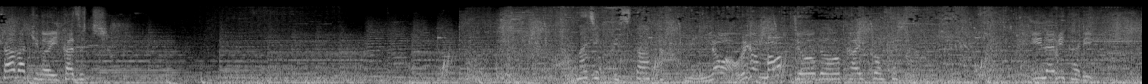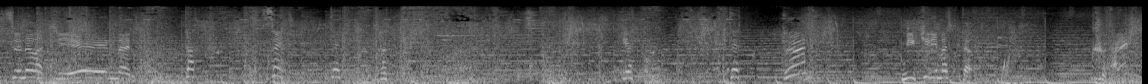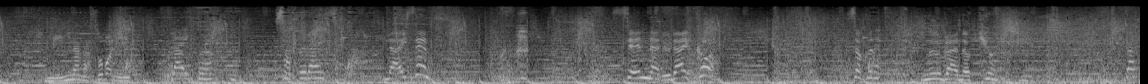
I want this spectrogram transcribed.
裁きの雷。マジックスタート。みんなは俺が守っ浄土を開墾さし稲光すなわち永遠なり。たっやってふっ見切りました。くらえみんながそばにいる。ライトアップサプライズ。来戦千なる来光そこ。だ無我の境地さっ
